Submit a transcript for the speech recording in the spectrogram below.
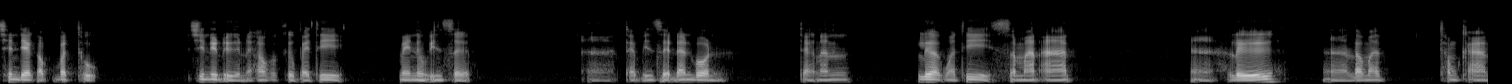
เช่นเดียวกับวัตถุ ชิ้นอื่นๆนะครับ ก็คือไปที่เมนู insert แท็บ insert ด้านบน จากนั้นเลือกมาที่ smart art หรืออเรามาทำการ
